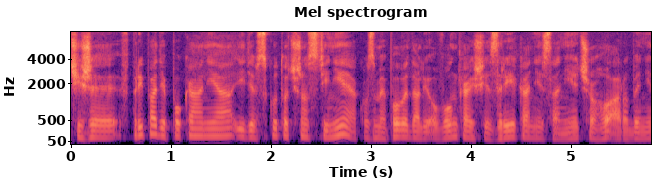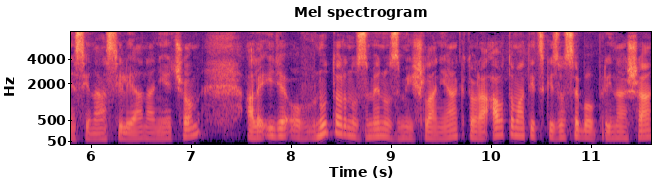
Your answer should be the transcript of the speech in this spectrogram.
Čiže v prípade pokánia ide v skutočnosti nie, ako sme povedali, o vonkajšie zriekanie sa niečoho a robenie si násilia na niečom, ale ide o vnútornú zmenu zmýšľania, ktorá automaticky zo sebou prináša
